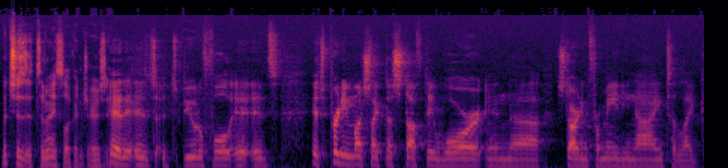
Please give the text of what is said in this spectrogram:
which is it's a nice looking jersey. It is. It's beautiful. It, it's it's pretty much like the stuff they wore in uh, starting from '89 to like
